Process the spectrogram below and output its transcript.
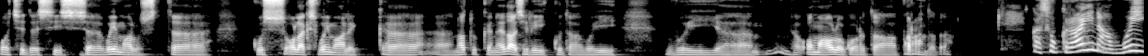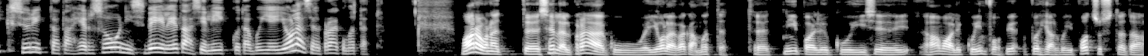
otsides siis äh, võimalust, äh, kus oleks võimalik äh, natukene edasi liikuda või, või oma olukorda parandada kas Ukraina võiks üritada Hersonis veel edasi liikuda või ei ole seal praegu mõtet? ma arvan, et sellel praegu ei ole väga mõtet, et nii palju, kui see avaliku info põhjal võib otsustada,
